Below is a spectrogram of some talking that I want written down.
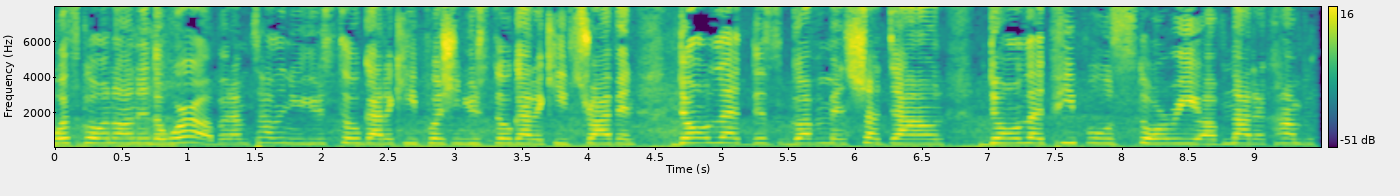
what's going on in the world. But I'm telling you, you still gotta keep pushing. You still gotta keep striving. Don't let this government shut down. Don't let people's story of not accomplish,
